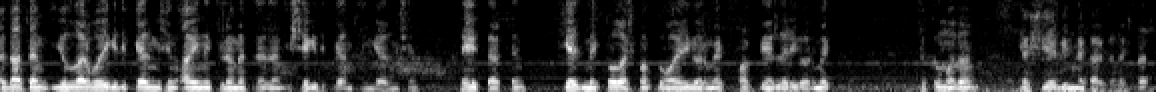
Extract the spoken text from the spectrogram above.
E zaten yıllar boyu gidip gelmişsin aynı kilometreden işe gidip gelmişsin gelmişsin. Ne istersin? Gezmek, dolaşmak, doğayı görmek, farklı yerleri görmek. Sıkılmadan yaşayabilmek arkadaşlar.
